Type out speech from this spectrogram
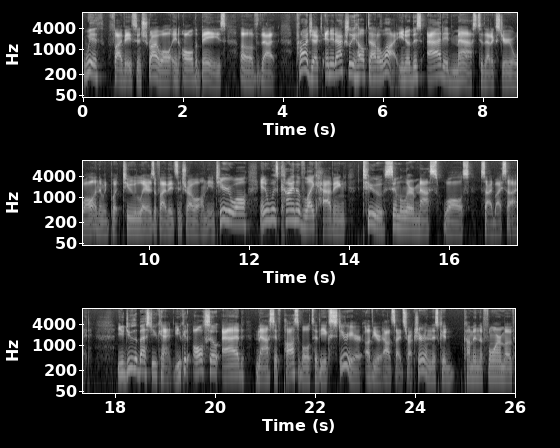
with 5 8 inch drywall in all the bays of that project and it actually helped out a lot you know this added mass to that exterior wall and then we put two layers of 5 8 inch drywall on the interior wall and it was kind of like having two similar mass walls side by side you do the best you can. You could also add mass, if possible, to the exterior of your outside structure, and this could come in the form of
